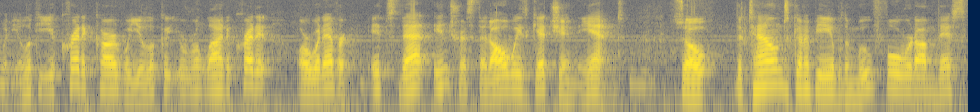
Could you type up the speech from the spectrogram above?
When you look at your credit card, when you look at your line of credit or whatever, it's that interest that always gets you in the end. So the town's going to be able to move forward on this,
